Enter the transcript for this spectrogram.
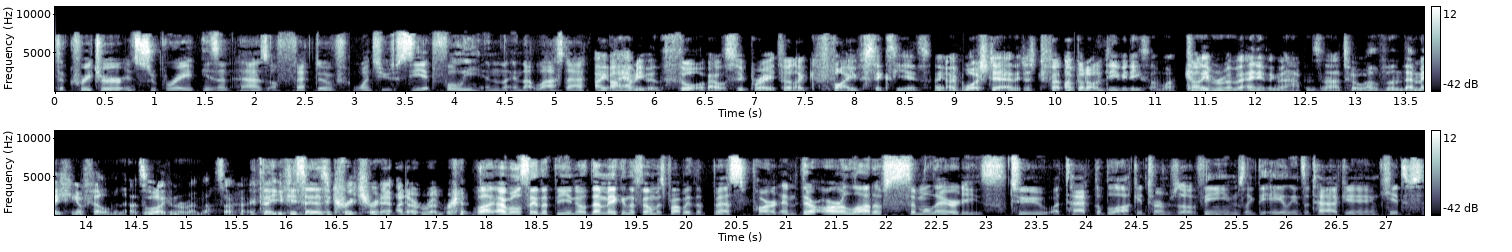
the creature in Super 8 isn't as effective once you see it fully in the, in that last act. I, I haven't even thought about Super 8 for like five, six years. I I've watched it and it just felt, I've got it on DVD somewhere. Can't even remember anything that happens in that at all other than they're making a film in it. That's all I can remember. So if, they, if you say there's a creature in it, I don't remember it. Well, I will say that the, you know them making the film is probably the best part, and there are a lot of similarities to Attack the Block in terms of themes, like the aliens attacking, kids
